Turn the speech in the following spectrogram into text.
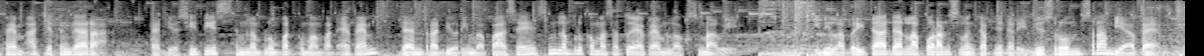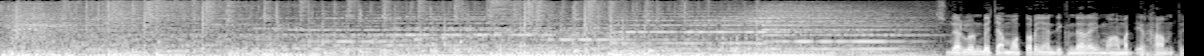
FM Aceh Tenggara, Radio Cities 94,4 FM, dan Radio Rimba Pase 90,1 FM Lok Semawi. Inilah berita dan laporan selengkapnya dari Newsroom Serambi FM. Sudarlun becak motor yang dikendarai Muhammad Irham, 17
